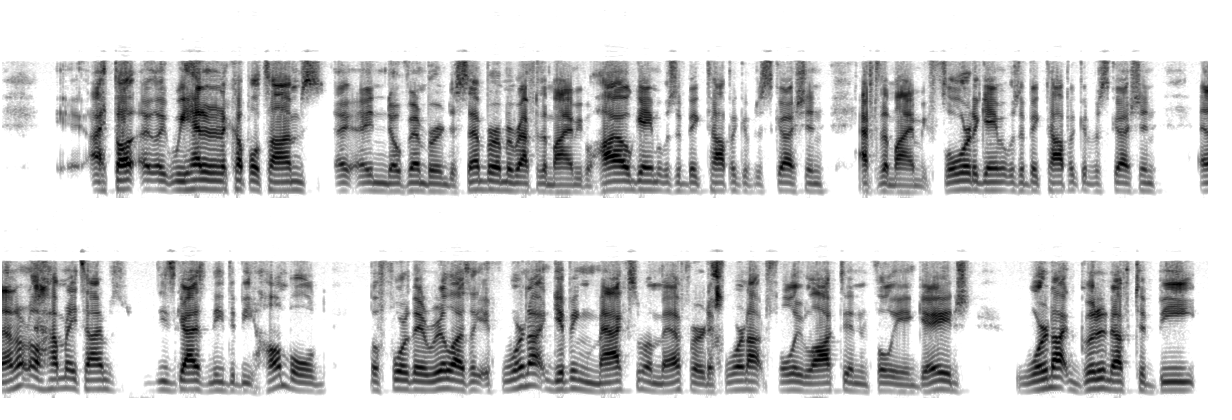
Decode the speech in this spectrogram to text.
I thought like we had it a couple of times uh, in November and December. I remember after the Miami Ohio game, it was a big topic of discussion. After the Miami Florida game, it was a big topic of discussion. And I don't know how many times these guys need to be humbled before they realize like if we're not giving maximum effort, if we're not fully locked in and fully engaged, we're not good enough to beat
